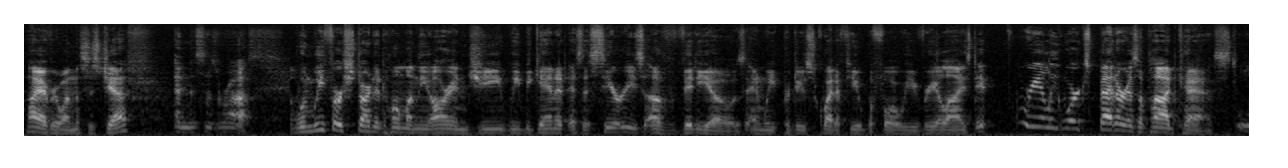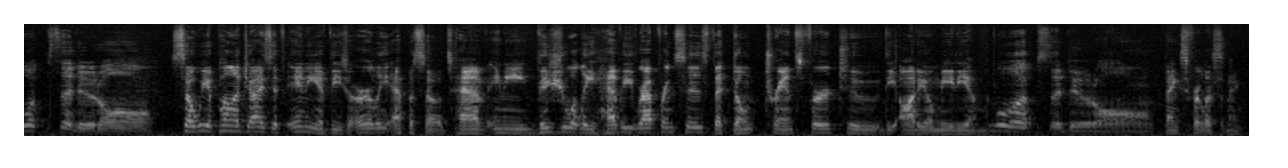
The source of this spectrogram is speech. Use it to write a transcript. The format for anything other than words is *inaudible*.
Hi everyone, this is Jeff. And this is Russ. When we first started Home on the RNG, we began it as a series of videos, and we produced quite a few before we realized it really works better as a podcast. Whoops a doodle. So we apologize if any of these early episodes have any visually heavy references that don't transfer to the audio medium. Whoops a doodle. Thanks for listening.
